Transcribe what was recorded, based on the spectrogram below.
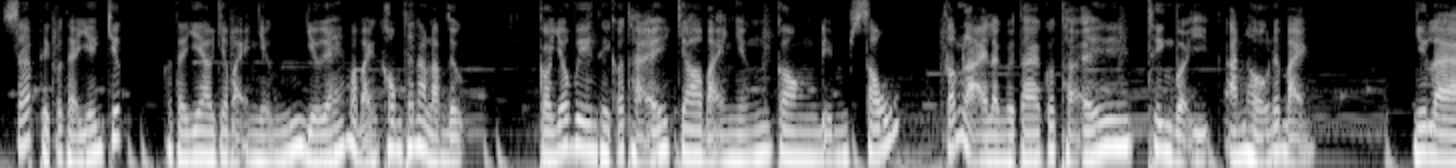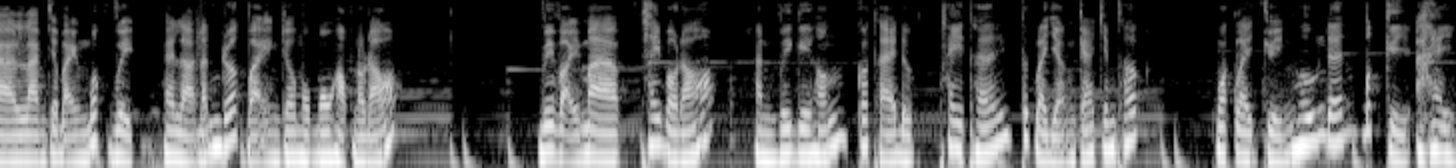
Sếp thì có thể giáng chức, có thể giao cho bạn những dự án mà bạn không thể nào làm được. Còn giáo viên thì có thể cho bạn những con điểm xấu. Tóm lại là người ta có thể thiên vị, ảnh hưởng đến bạn. Như là làm cho bạn mất việc hay là đánh rớt bạn trong một môn học nào đó. Vì vậy mà thay vào đó, hành vi gây hấn có thể được thay thế, tức là giận cá chém thớt, hoặc là chuyển hướng đến bất kỳ ai,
